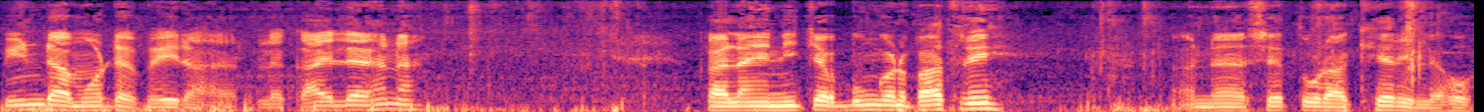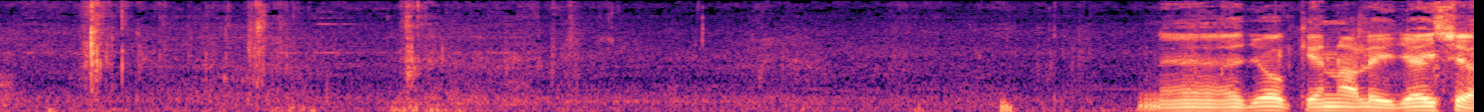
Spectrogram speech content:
પિંડા મોઢે ભર્યા એટલે કાલે હે ને, કાલે અહીં નીચે બુંગણ પાથરી અને સેતુડા ખેરી લેવો ને જો કેનાલે જાય છે.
